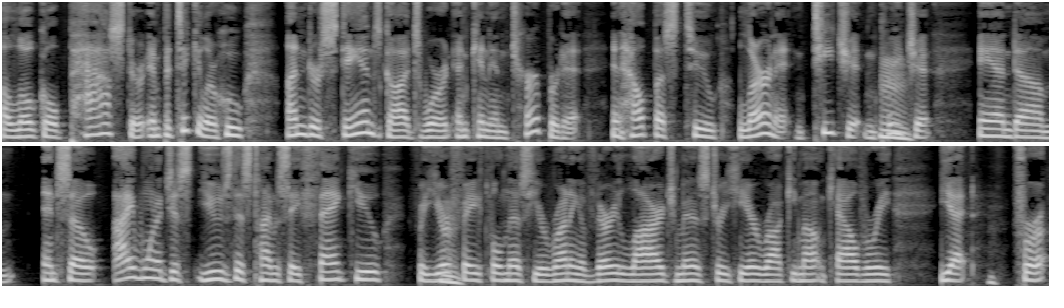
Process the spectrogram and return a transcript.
a local pastor in particular who understands God's word and can interpret it and help us to learn it and teach it and preach it. And um, and so I want to just use this time to say thank you for your hmm. faithfulness. You're running a very large ministry here, Rocky Mountain Calvary. Yet for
